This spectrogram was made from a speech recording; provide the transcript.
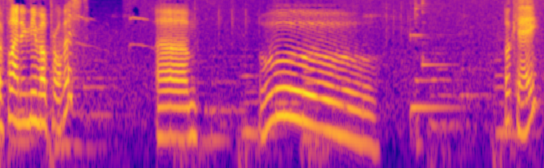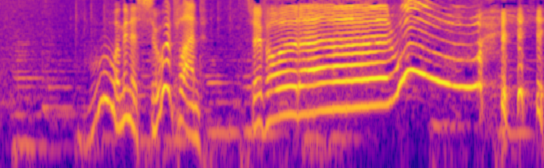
Not Finding Nemo promised. Um. Ooh. Okay. Ooh, I'm in a sewer plant. Stay forward and woo!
